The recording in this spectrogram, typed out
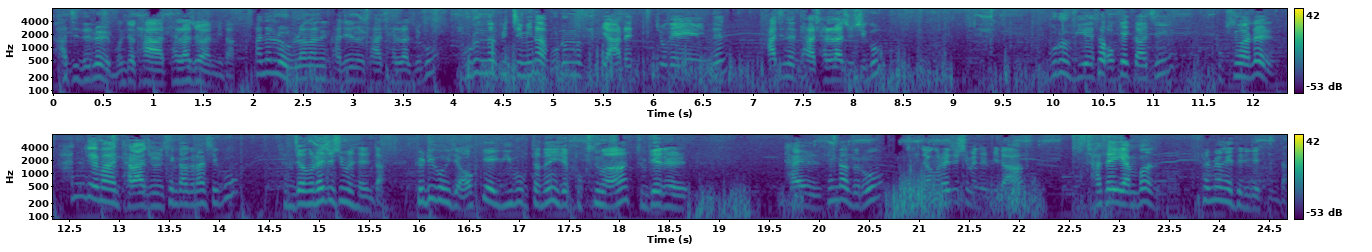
가지들을 먼저 다 잘라줘야 합니다. 하늘로 올라가는 가지를 다 잘라주고 무릎 높이쯤이나 무릎 높이 아래쪽에 있는 가지는 다 잘라주시고 무릎 위에서 어깨까지 복숭아를 한 개만 달아줄 생각을 하시고 전정을 해주시면 됩니다. 그리고 이제 어깨 위부부터는 이제 복숭아 두 개를 달 생각으로 전정을 해주시면 됩니다. 자세히 한번 설명해 드리겠습니다.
